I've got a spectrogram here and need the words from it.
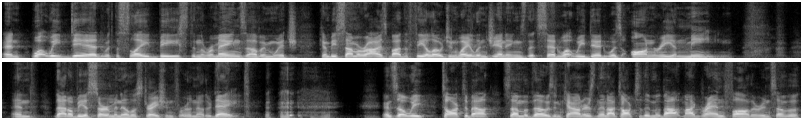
and what we did with the slayed beast and the remains of him, which can be summarized by the theologian Waylon Jennings that said what we did was ornery and mean. And that'll be a sermon illustration for another date. and so we talked about some of those encounters, and then I talked to them about my grandfather and some of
